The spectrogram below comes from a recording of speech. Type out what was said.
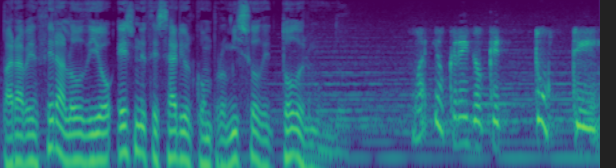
para vencer al odio es necesario el compromiso de todo el mundo. Ma io credo che tutti,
